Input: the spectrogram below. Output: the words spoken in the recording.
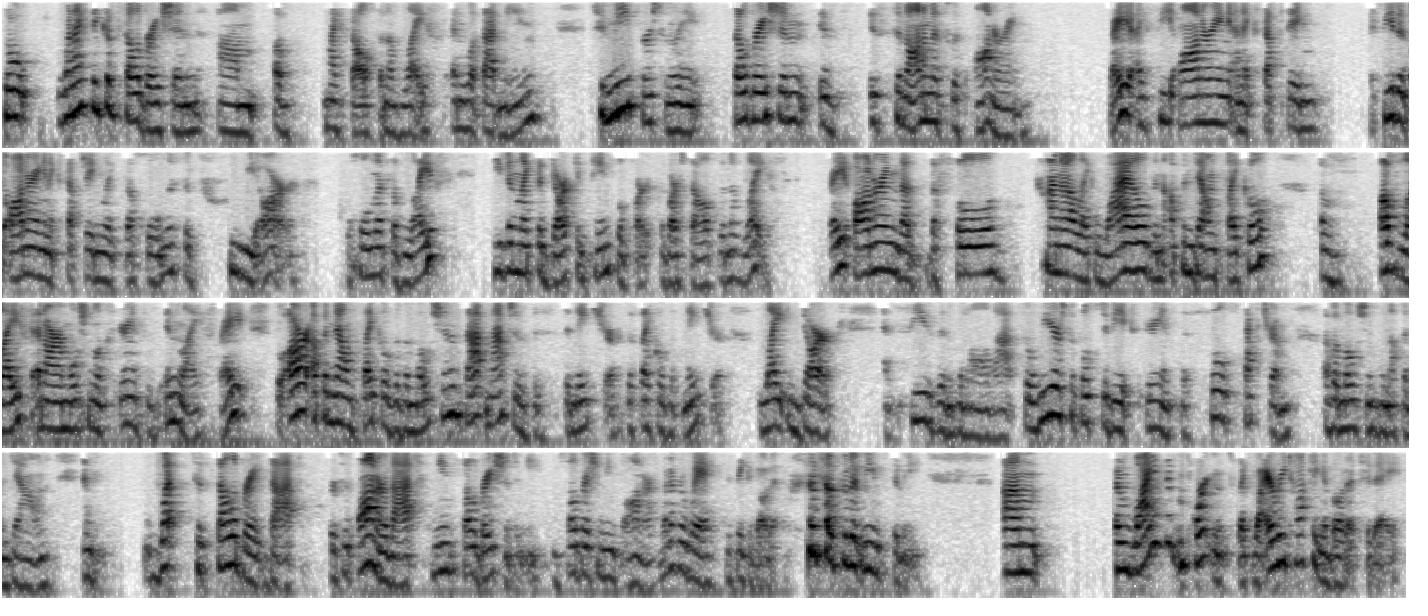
So when I think of celebration um, of myself and of life and what that means. To me personally, celebration is, is synonymous with honoring, right? I see honoring and accepting, I see it as honoring and accepting like the wholeness of who we are, the wholeness of life, even like the dark and painful parts of ourselves and of life, right? Honoring the, the full kind of like wild and up and down cycle of of life and our emotional experiences in life, right? So our up and down cycles of emotions, that matches this, the nature, the cycles of nature, light and dark and seasons and all that. So we are supposed to be experiencing this full spectrum of emotions and up and down. And what to celebrate that or to honor that means celebration to me. And celebration means honor, whatever way you think about it. That's what it means to me. Um, and why is it important? Like, why are we talking about it today?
